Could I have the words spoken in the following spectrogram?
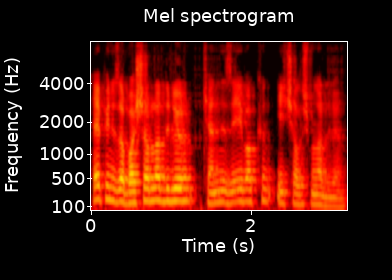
Hepinize başarılar diliyorum. Kendinize iyi bakın. İyi çalışmalar diliyorum.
